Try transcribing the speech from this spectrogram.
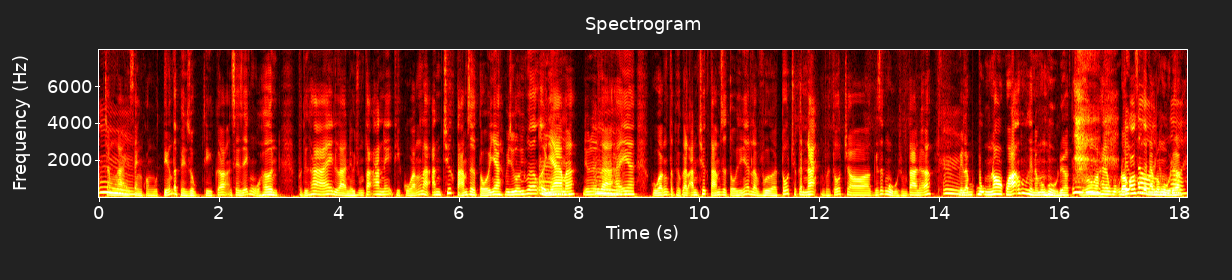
ừ. trong ngày dành khoảng một tiếng tập thể dục thì các bạn sẽ dễ ngủ hơn và thứ hai ấy, là nếu chúng ta ăn ấy thì cố gắng là ăn trước 8 giờ tối nha ví dụ chúng ta ở à. nhà mà nên ừ. là hãy à, cố gắng tập thể dục là ăn trước 8 giờ tối thứ nhất là vừa tốt cho cân nặng vừa tốt cho cái giấc ngủ của chúng ta nữa ừ. vì là bụng no quá cũng không thể nào mà ngủ được đúng không hay là bụng đói quá không thể nào mà ngủ rồi. được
